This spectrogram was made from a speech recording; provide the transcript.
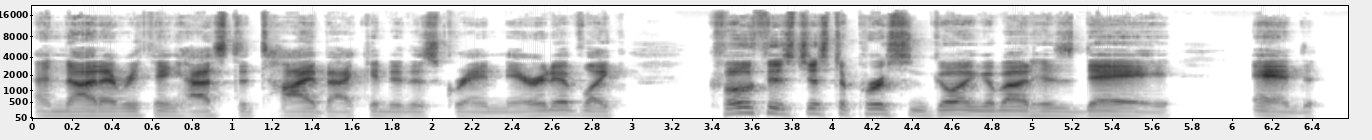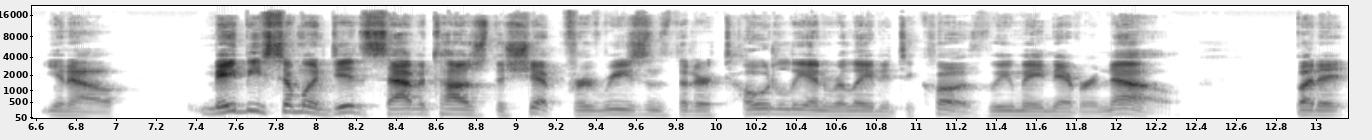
and not everything has to tie back into this grand narrative. Like Kvothe is just a person going about his day and, you know, maybe someone did sabotage the ship for reasons that are totally unrelated to Kvothe. We may never know. But it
